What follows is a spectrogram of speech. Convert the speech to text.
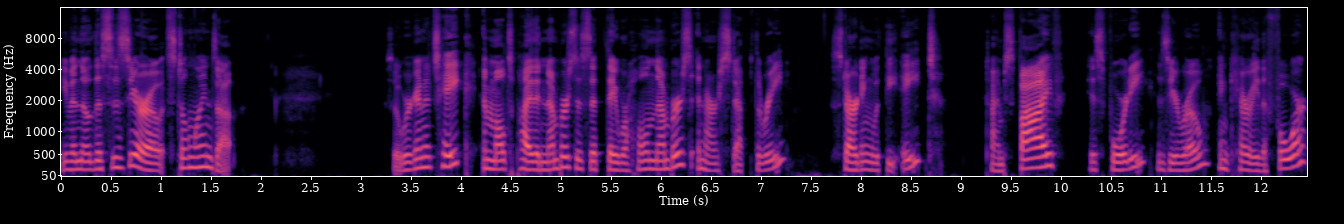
Even though this is zero, it still lines up. So we're going to take and multiply the numbers as if they were whole numbers in our step three, starting with the 8 times 5 is 40, 0, and carry the 4.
